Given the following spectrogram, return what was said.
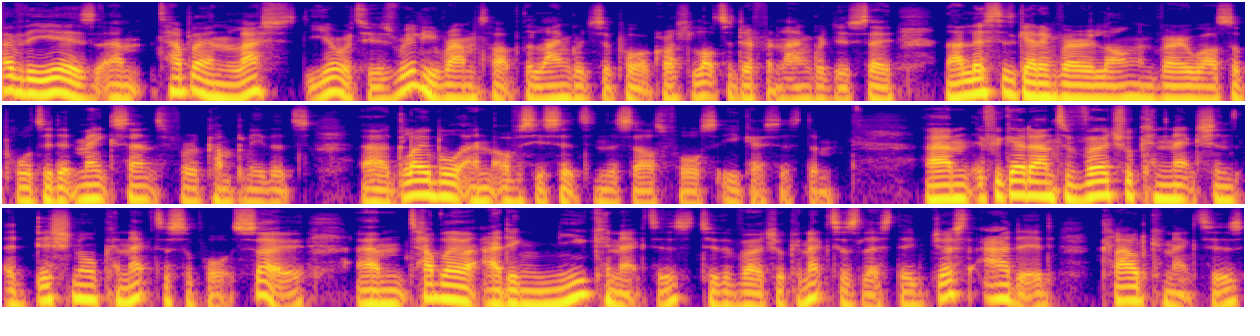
over the years, um, Tableau in the last year or two has really ramped up the language support across lots of different languages. So that list is getting very long and very well supported. It makes sense for a company that's uh, global and obviously sits in the Salesforce ecosystem. Um, if we go down to virtual connections, additional connector support. So um, Tableau are adding new connectors to the virtual connectors list. They've just added cloud connectors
